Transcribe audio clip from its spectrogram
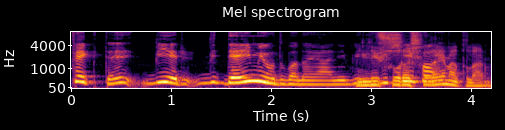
pek de bir yer bir değmiyordu bana yani. Bir, Milli bir şey aşılayamadılar mı?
